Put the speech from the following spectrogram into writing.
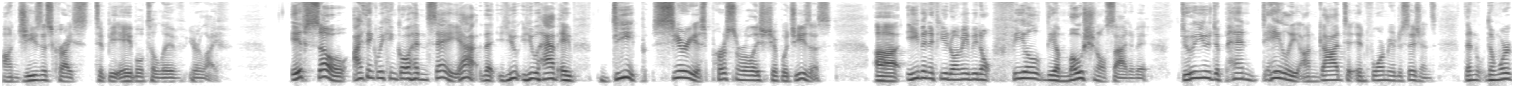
on Jesus Christ to be able to live your life? If so, I think we can go ahead and say, yeah, that you you have a deep, serious personal relationship with Jesus. Uh, even if you don't maybe don't feel the emotional side of it, do you depend daily on God to inform your decisions? Then then we're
